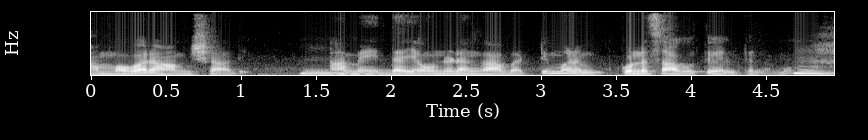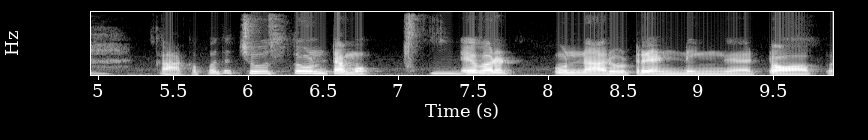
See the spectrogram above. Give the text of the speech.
అమ్మవారి అంశ అది. ఆమె దయ ఉండడం కాబట్టి మనం కొనసాగుతూ వెళ్తున్నాము. కాకపోతే చూస్తూ ఉంటాము. ఎవరు ఉన్నారు ట్రెండింగ్ టాప్.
